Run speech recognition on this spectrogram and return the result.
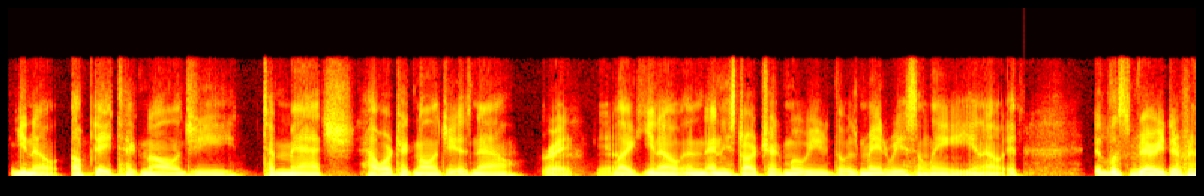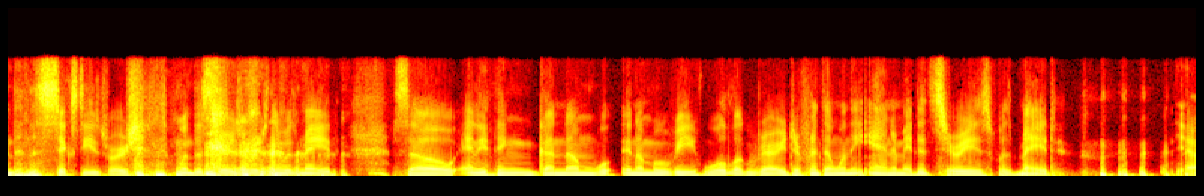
you know update technology to match how our technology is now Right. Yeah. like you know in any star trek movie that was made recently you know it it looks very different than the 60s version when the series originally was made so anything gundam will, in a movie will look very different than when the animated series was made yeah.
